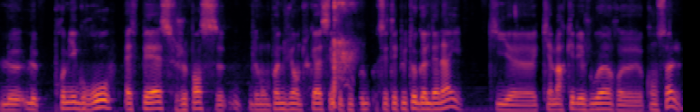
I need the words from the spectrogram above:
Le, le premier gros FPS, je pense, de mon point de vue en tout cas, c'était plutôt, GoldenEye, qui, euh, qui a marqué les joueurs euh, console.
